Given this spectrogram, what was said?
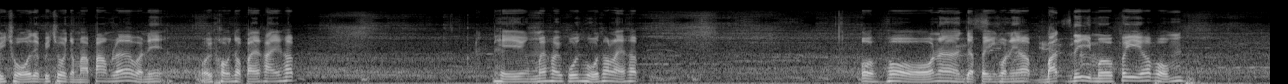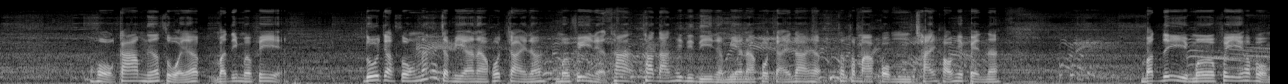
บิ๊กโชว์เดี๋ยวบิ๊กโชว์จะมาปั้มแล้ววันนี้โอ้ยคนต่อไปใครครับ เพลงไม่ค่อยคุ้นหูเท่าไหร่ครับ โอ้โหน่าจะเป็นคนนี้ครับบัดดี้เมอร์ฟี่ครับผมโอ้โหกล้ามเนื้อสวยครับบัดดี้เมอร์ฟี่ดูจากทรงน่าจะมีอนาคตไกลนะเมอร์ฟี่เนี่ยถ้าถ้าดันให้ดีๆเนี่ยมีอนาคตไกลได้ครับถ้าสมาคมใช้เขาให้เป็นนะบัดดี้เมอร์ฟี่ครับผม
